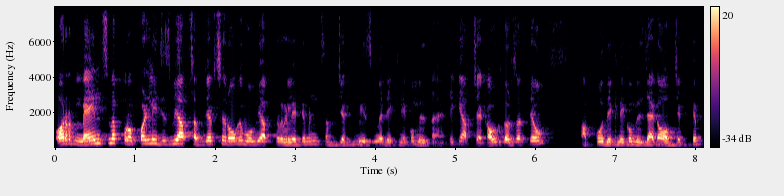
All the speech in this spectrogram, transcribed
और मेंस में प्रॉपरली जिस भी आप सब्जेक्ट से रहोगे, वो भी आपका रिलेटिव सब्जेक्ट भी इसमें देखने को मिलता है, ठीक है, आप चेकआउट कर सकते हो। आपको देखने को मिल जाएगा ऑब्जेक्टिव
